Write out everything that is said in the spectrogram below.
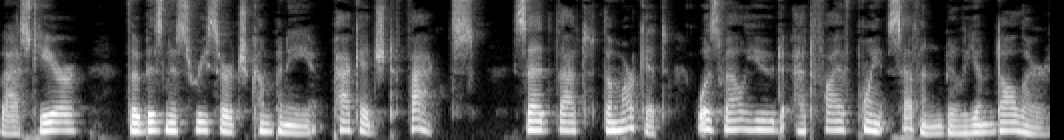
Last year, the business research company Packaged Facts said that the market was valued at $5.7 billion.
